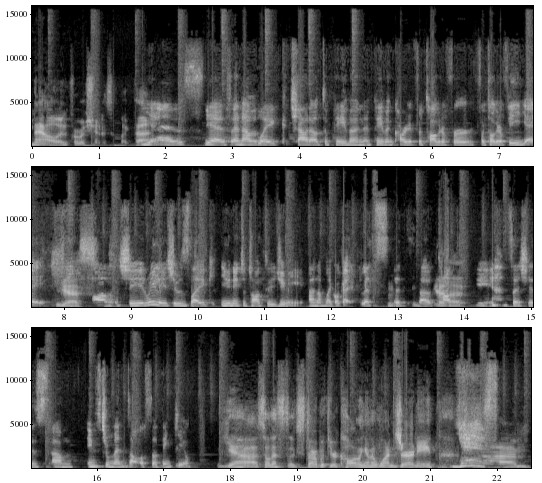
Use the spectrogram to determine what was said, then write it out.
now and fruition and stuff like that. Yes, yes. And I would like shout out to Paven and Paven Carter photographer, photography. Yay. Yes. Um, she really, she was like, you need to talk to Jimmy. And I'm like, okay, let's, let's uh, Yeah. talk to me. so she's um, instrumental. So thank you. Yeah. So let's start with your calling in the one journey. Yes. Um,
